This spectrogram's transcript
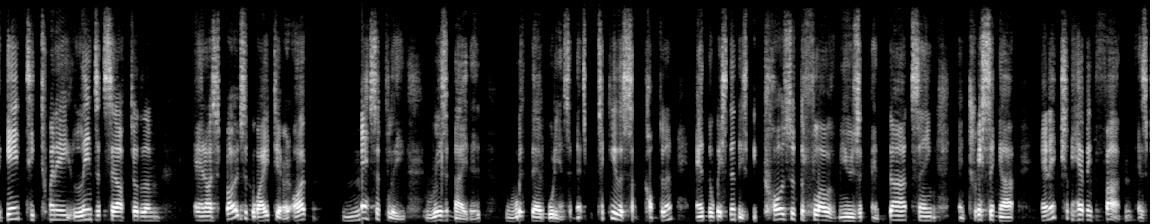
again, T20 lends itself to them. And I suppose, in a way, Jarrod, I've massively resonated with that audience, and that's particularly the subcontinent and the West Indies because of the flow of music and dancing and dressing up and actually having fun as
